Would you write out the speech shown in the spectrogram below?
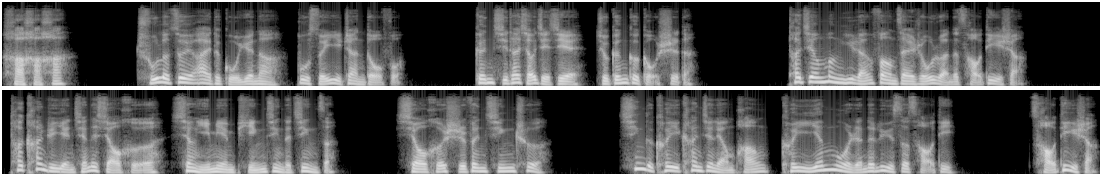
哈哈哈！除了最爱的古月娜不随意蘸豆腐，跟其他小姐姐就跟个狗似的。他将孟依然放在柔软的草地上，他看着眼前的小河，像一面平静的镜子。小河十分清澈，清的可以看见两旁可以淹没人的绿色草地。草地上，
